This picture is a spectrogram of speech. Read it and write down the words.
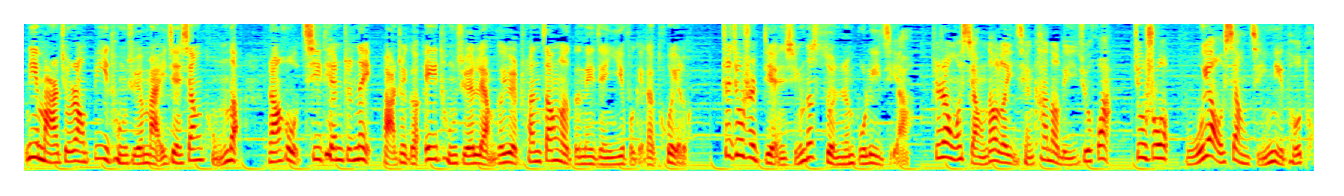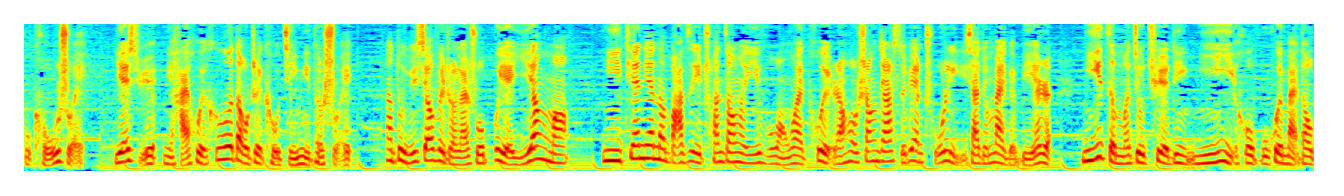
立马就让 B 同学买一件相同的，然后七天之内把这个 A 同学两个月穿脏了的那件衣服给他退了。这就是典型的损人不利己啊！这让我想到了以前看到的一句话，就说不要向井里头吐口水，也许你还会喝到这口井里的水。那对于消费者来说，不也一样吗？你天天的把自己穿脏的衣服往外退，然后商家随便处理一下就卖给别人，你怎么就确定你以后不会买到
